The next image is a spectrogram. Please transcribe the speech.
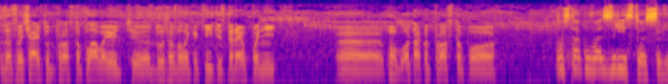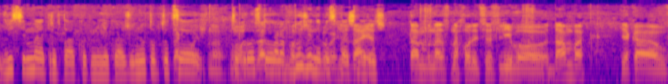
Зазвичай тут просто плавають е, дуже велика кількість дерев по ній. Е, Ну, отак, от просто по Ось так у вас зріст, ось 8 метрів, так от мені кажуть. Ну тобто так це, точно. це Ну, просто зараз вона дуже мілко небезпечна виглядає. річ. Там в нас знаходиться зліво дамба, яка в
